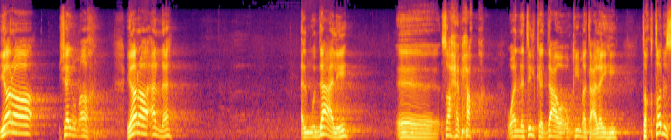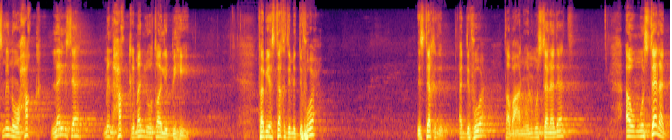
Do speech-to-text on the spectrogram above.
يرى شيء آخر. يرى أن المدعى عليه صاحب حق وأن تلك الدعوة أقيمت عليه. تقتنص منه حق ليس من حق من يطالب به. فبيستخدم الدفوع؟ بيستخدم الدفوع طبعا والمستندات. أو مستند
